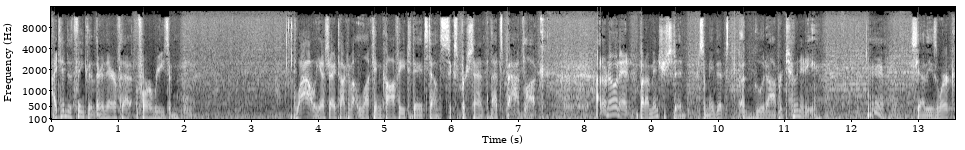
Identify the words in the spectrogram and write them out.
I tend to think that they're there for that for a reason. Wow, yesterday I talked about Luckin Coffee. Today it's down 6%. That's bad luck. I don't own it, but I'm interested. So maybe that's a good opportunity. Yeah, see how these work.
